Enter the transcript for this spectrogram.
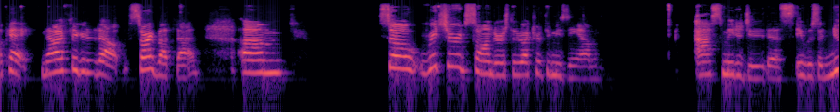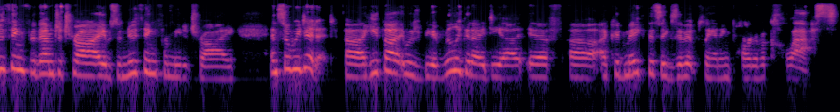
Okay, now I figured it out. Sorry about that. Um, so Richard Saunders, the director of the museum, asked me to do this. It was a new thing for them to try. It was a new thing for me to try. And so we did it. Uh, he thought it would be a really good idea if uh, I could make this exhibit planning part of a class,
